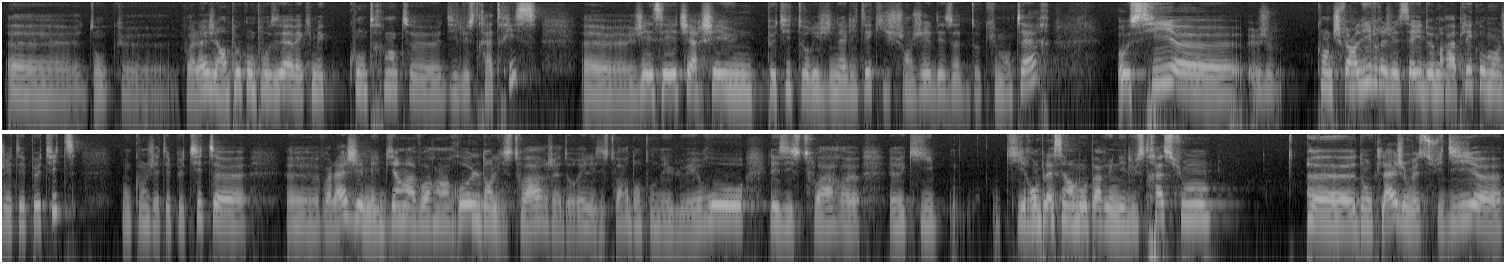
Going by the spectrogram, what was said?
Euh, donc euh, voilà, j'ai un peu composé avec mes contraintes euh, d'illustratrice. j'ai essayé de chercher une petite originalité qui changeait des autres documentaires. Aussi, quand je fais un livre, j'essaye de me rappeler comment j'étais petite. Donc quand j'étais petite, voilà, j'aimais bien avoir un rôle dans l'histoire. J'adorais les histoires dont on est le héros, les histoires qui, qui remplaçaient un mot par une illustration. Euh, donc là, je me suis dit, euh,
